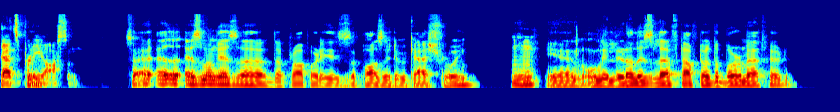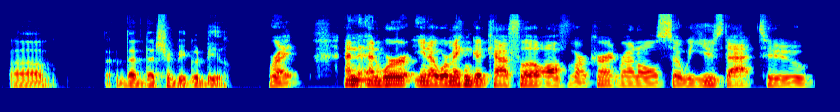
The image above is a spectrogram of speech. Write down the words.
that's pretty awesome. So as long as uh, the property is a positive cash flowing Mhm. and only little is left after the BRRRR method, um, th- that that should be a good deal. Right. And and we're, you know, we're making good cash flow off of our current rentals. So we use that to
